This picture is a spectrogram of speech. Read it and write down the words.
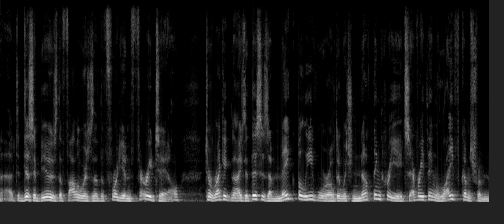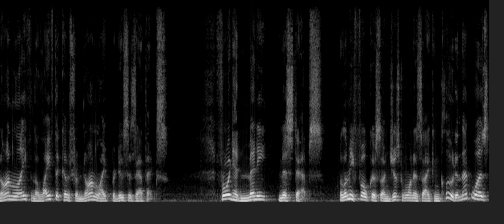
uh, to disabuse the followers of the Freudian fairy tale to recognize that this is a make believe world in which nothing creates everything. Life comes from non life, and the life that comes from non life produces ethics. Freud had many missteps, but let me focus on just one as I conclude, and that was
